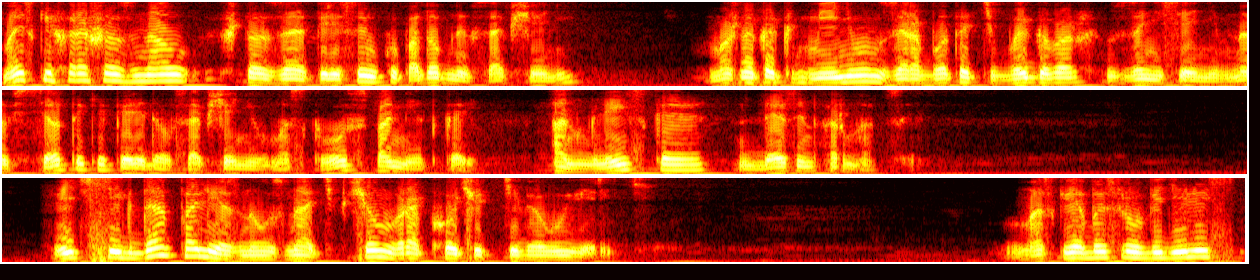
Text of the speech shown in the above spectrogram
Майский хорошо знал, что за пересылку подобных сообщений можно как минимум заработать выговор с занесением, но все-таки передал сообщение в Москву с пометкой «Английская дезинформация». Ведь всегда полезно узнать, в чем враг хочет тебя уверить. В Москве быстро убедились,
